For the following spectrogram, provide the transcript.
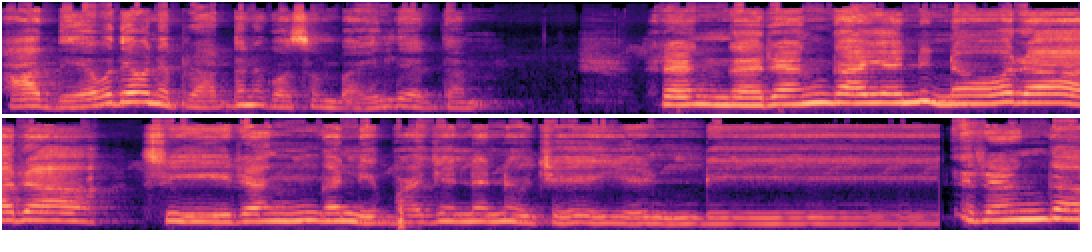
ఆ దేవదేవుని ప్రార్థన కోసం బయలుదేరుదాం రంగరంగయని నోరారా శ్రీరంగని భజనను చేయండి. రంగా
